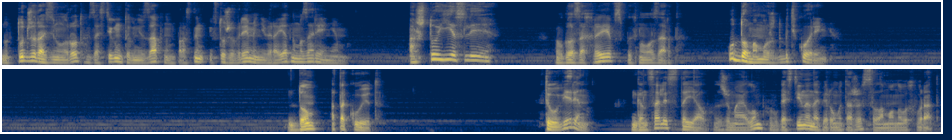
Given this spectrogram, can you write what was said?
но тут же разинул рот, застигнутый внезапным, простым и в то же время невероятным озарением. «А что если...» В глазах Рэя вспыхнул азарт. «У дома может быть корень». Дом атакует. «Ты уверен?» Гонсалес стоял, сжимая лом в гостиной на первом этаже Соломоновых врат.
